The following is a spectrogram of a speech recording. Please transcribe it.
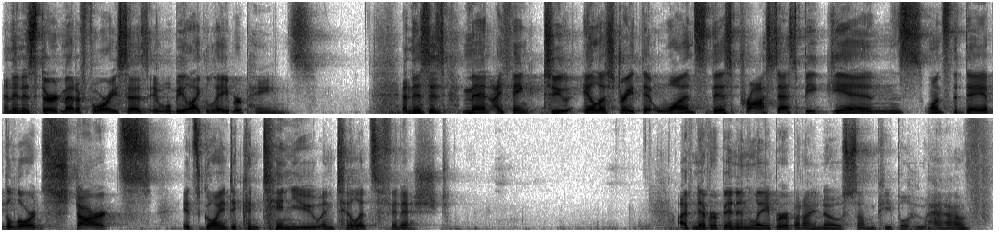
And then his third metaphor, he says, it will be like labor pains. And this is meant, I think, to illustrate that once this process begins, once the day of the Lord starts, it's going to continue until it's finished. I've never been in labor, but I know some people who have.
